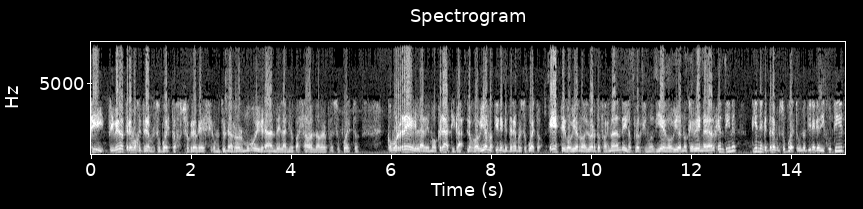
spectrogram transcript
Sí, primero tenemos que tener presupuesto. Yo creo que se cometió un error muy grande el año pasado al no haber presupuesto como regla democrática, los gobiernos tienen que tener presupuesto. Este gobierno de Alberto Fernández y los próximos 10 gobiernos que vengan a Argentina tienen que tener presupuesto. Uno tiene que discutir,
